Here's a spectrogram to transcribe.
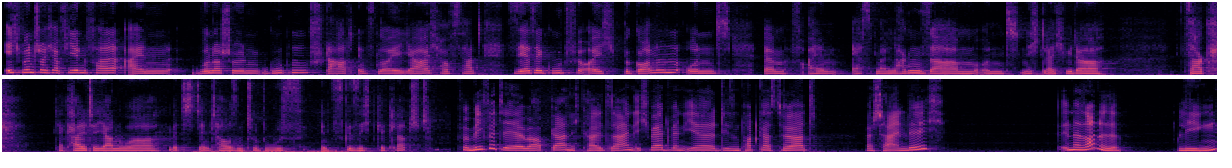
ich wünsche euch auf jeden Fall einen wunderschönen, guten Start ins neue Jahr. Ich hoffe, es hat sehr, sehr gut für euch begonnen und ähm, vor allem erstmal langsam und nicht gleich wieder zack, der kalte Januar mit den tausend To-Dos ins Gesicht geklatscht. Für mich wird der überhaupt gar nicht kalt sein. Ich werde, wenn ihr diesen Podcast hört, wahrscheinlich in der Sonne liegen.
